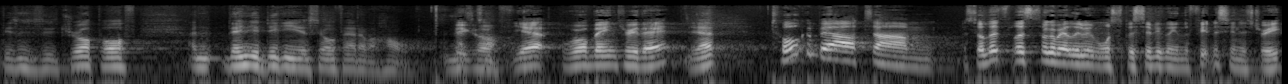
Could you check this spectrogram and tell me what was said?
businesses drop off, and then you're digging yourself out of a hole. Big hole. Yeah, we've all been through there. Yep. Talk about, um, so let's, let's talk about a little bit more specifically in the fitness industry.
